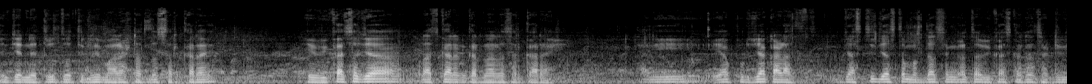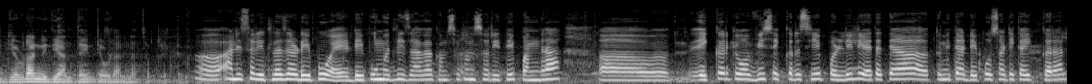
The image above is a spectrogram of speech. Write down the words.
यांच्या नेतृत्वातील हे महाराष्ट्रातलं सरकार आहे. हे विकासाच्या राजकारण करणारं सरकार आहे. आणि या पुढच्या काळात जास्तीत जास्त मतदारसंघाचा विकास करण्यासाठी जेवढा निधी आणता येईल तेवढा आणण्याचा प्रयत्न आणि सर इथलं जर डेपो आहे डेपोमधली जागा कमसे कम सर इथे पंधरा एकर किंवा वीस एकर अशी पडलेली आहे तर त्या तुम्ही त्या डेपोसाठी काही कराल?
